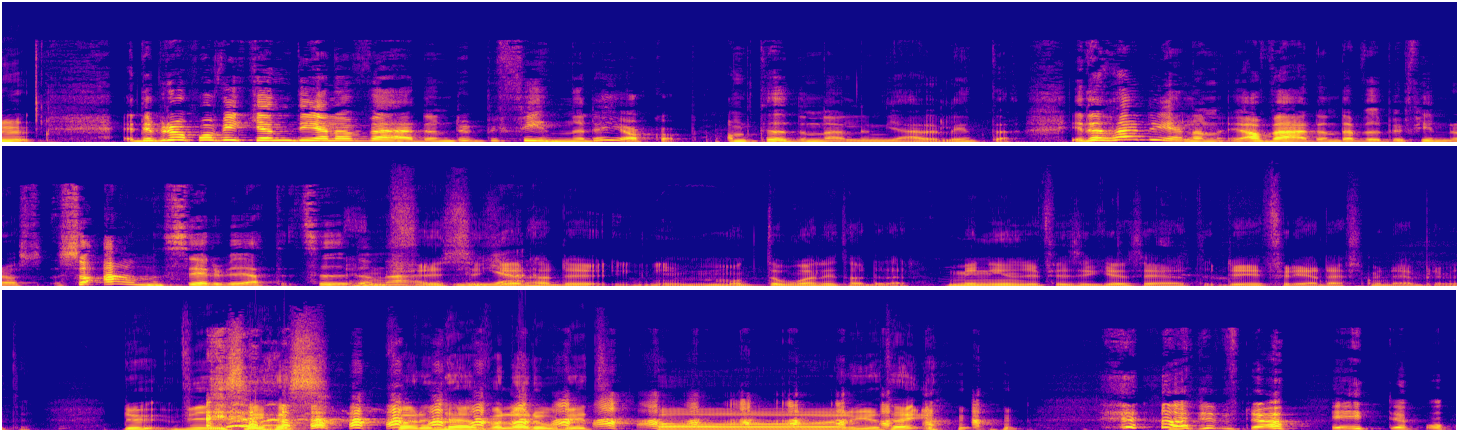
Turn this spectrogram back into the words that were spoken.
Du, Det beror på vilken del av världen du befinner dig, Jakob, om tiden är linjär eller inte. I den här delen av världen där vi befinner oss så anser vi att tiden en är fysiker linjär. hade mått dåligt av det där. Min inre fysiker säger att det är fredag eftermiddag, jag bryr mig inte. Du, vi ses! Karin, det här var roligt. Ha det gött, hej! Ha det bra, hej då!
